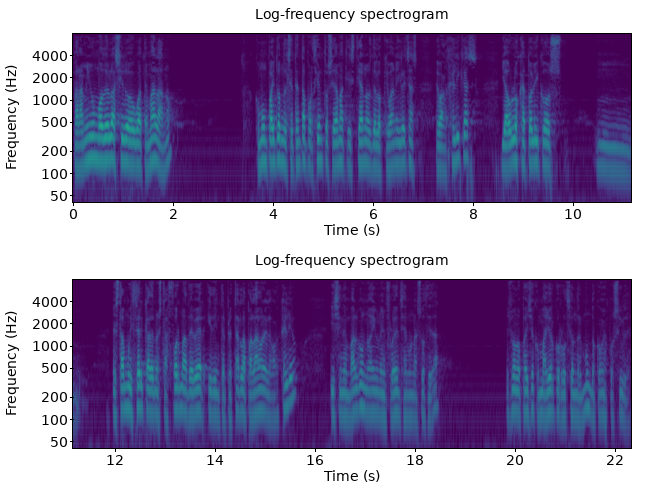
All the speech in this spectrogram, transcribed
Para mí un modelo ha sido Guatemala, ¿no? Como un país donde el 70% se llama cristianos de los que van a iglesias evangélicas y aún los católicos mm, están muy cerca de nuestra forma de ver y de interpretar la palabra y el Evangelio y sin embargo no hay una influencia en una sociedad. Es uno de los países con mayor corrupción del mundo, ¿cómo es posible?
